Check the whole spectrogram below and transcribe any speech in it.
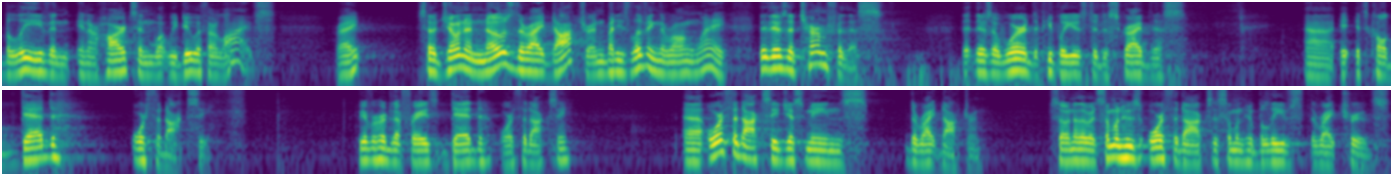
believe in, in our hearts and what we do with our lives, right? So Jonah knows the right doctrine, but he's living the wrong way. There's a term for this. There's a word that people use to describe this. Uh, it's called dead orthodoxy. Have you ever heard of that phrase, dead orthodoxy? Uh, orthodoxy just means the right doctrine. So, in other words, someone who's orthodox is someone who believes the right truths.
